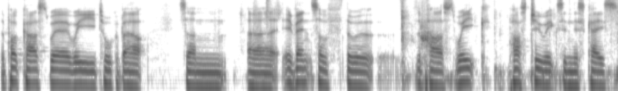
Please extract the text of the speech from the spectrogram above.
the podcast where we talk about some uh, events of the the past week, past two weeks in this case,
